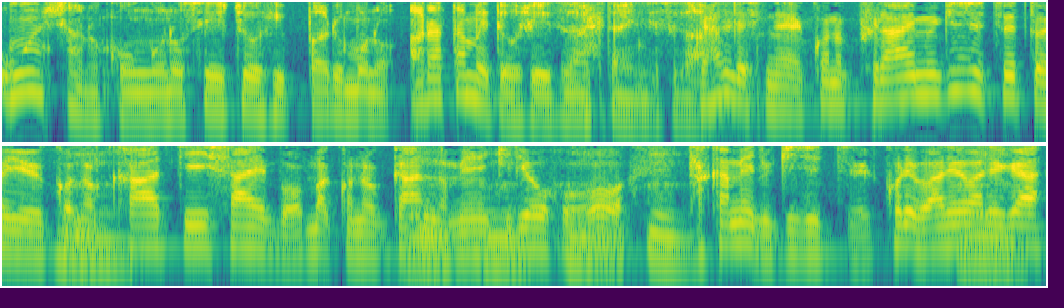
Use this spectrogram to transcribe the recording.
御社の今後の成長を引っ張るもの、改めて教えていただきたいんですが。やはりですね、このプライム技術という、このカーティ細胞、まあ、このがんの免疫療法を高める技術、これ我々が、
